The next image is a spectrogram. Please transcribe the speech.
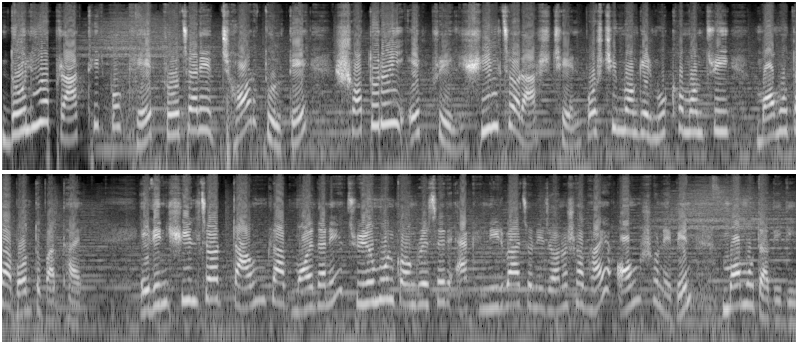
দলীয় প্রার্থীর পক্ষে প্রচারের ঝড় তুলতে সতেরোই এপ্রিল শিলচর আসছেন পশ্চিমবঙ্গের মুখ্যমন্ত্রী মমতা বন্দ্যোপাধ্যায়। এদিন শিলচর টাউন ক্লাব ময়দানে তৃণমূল কংগ্রেসের এক নির্বাচনী জনসভায় অংশ নেবেন মমতা দিদি।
